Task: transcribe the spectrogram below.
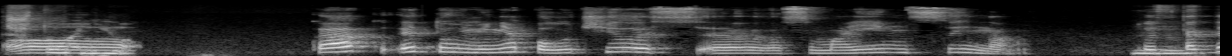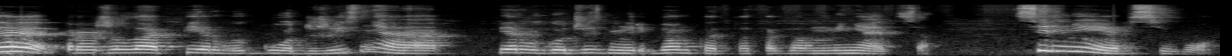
что а, они... Как это у меня получилось э, с моим сыном? То mm есть, когда я прожила первый год жизни, а первый год жизни ребенка это когда он меняется сильнее всего.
